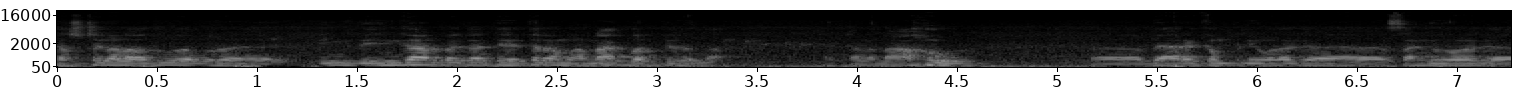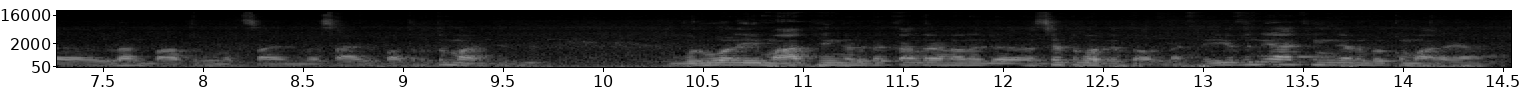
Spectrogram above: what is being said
ಕಷ್ಟಗಳಾದವು ಅವ್ರು ಹಿಂಗೆ ಹಿಂಗೆ ಆಡ್ಬೇಕಂತ ಹೇಳ್ತಾರೆ ನಮ್ಗೆ ಅನ್ನಕ್ಕೆ ಬರ್ತಿದ್ದಿಲ್ಲ ಯಾಕಂದ್ರೆ ನಾವು ಬೇರೆ ಕಂಪ್ನಿ ಒಳಗೆ, ಸಂಘದೊಳಗೆ ವಿಲನ್ ಪಾತ್ರ ಮತ್ತು ಸಣ್ಣ ಸಾಯಿ ಪಾತ್ರ ಅಂತ ಮಾಡ್ತಿದ್ವಿ. ಗುರುಗಳು ಈ ಮಾತು ಹಿಂಗೆ ಅನ್ಬೇಕಂದ್ರೆ ನನಗೆ ಸಿಟ್ಟು ಬರ್ತಿತ್ತು ಅವ್ರನ್ನ ಇದನ್ನ ಯಾಕೆ ಹಿಂಗೆ ಅನ್ಬೇಕು ಮಾರಾಯ ಅಂತ.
